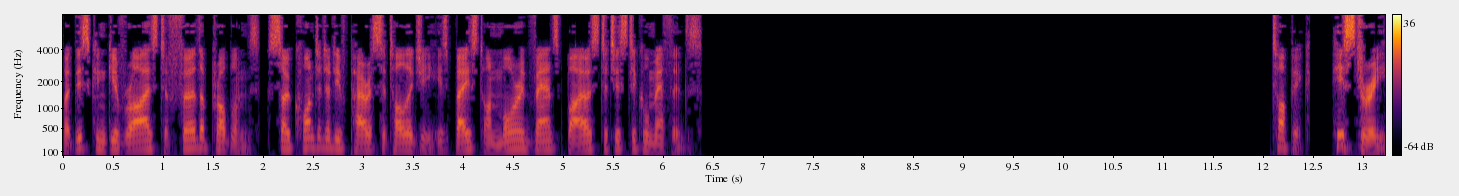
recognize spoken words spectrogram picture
but this can give rise to further problems, so quantitative parasitology is based on more advanced biostatistical methods. History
